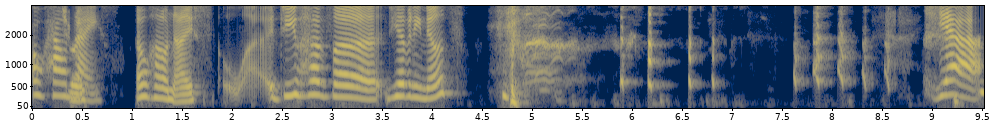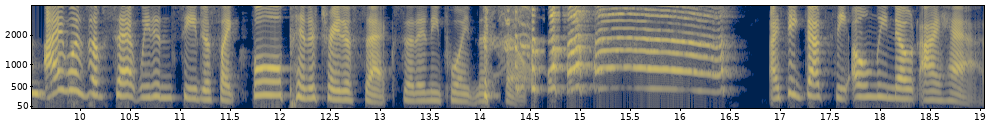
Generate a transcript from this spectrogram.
Oh, how Joyce. nice. Oh, how nice. Do you have uh do you have any notes? Yeah, I was upset we didn't see just like full penetrative sex at any point in this film. I think that's the only note I had.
